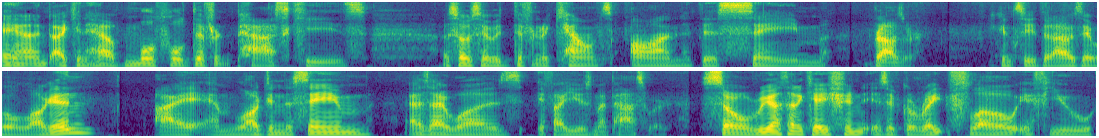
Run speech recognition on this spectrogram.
And I can have multiple different passkeys associated with different accounts on this same browser. You can see that I was able to log in. I am logged in the same as I was if I use my password. So reauthentication is a great flow if you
